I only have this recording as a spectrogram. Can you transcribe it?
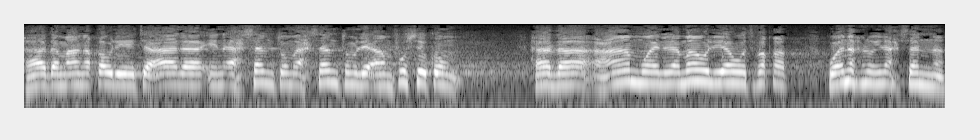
هذا معنى قوله تعالى إن أحسنتم أحسنتم لأنفسكم هذا عام وإلا ما هو اليهود فقط ونحن إن أحسنا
